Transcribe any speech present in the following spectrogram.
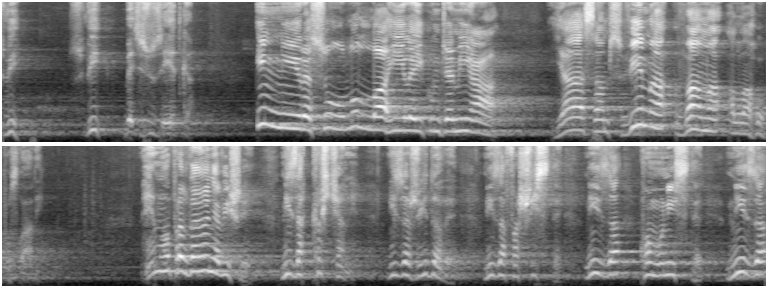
svi, svi, bez izuzetka, inni rasulullahi ilaikum džemija, ja sam svima vama Allahu poslani. Nema opravdanja više, ni za kršćane, ni za židove, ni za fašiste, ni za komuniste, ni za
